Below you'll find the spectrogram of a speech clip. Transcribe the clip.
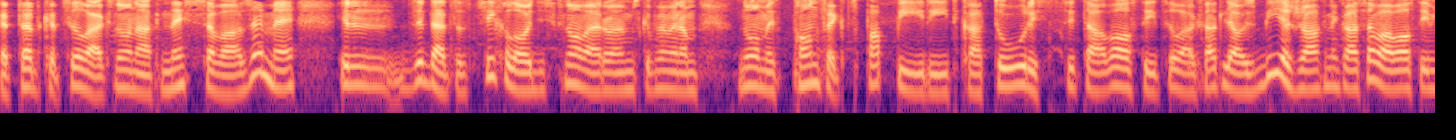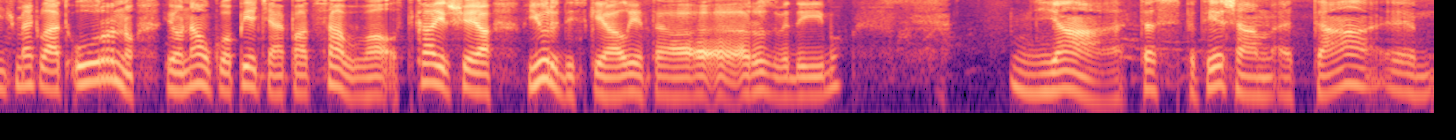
ka tad, kad cilvēks nonāk ne savā zemē, ir dzirdēts tas psiholoģisks novērojums, ka, piemēram, nomest konfekts papīrīt kā turists citā valstī cilvēks atļaujas biežāk nekā savā valstī viņš meklētu urnu, jo nav ko pieķērpāt savu valsti. Kā ir šajā juridiskajā lietā uh, ar uzvedību? Jā, tas patiešām tā em,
